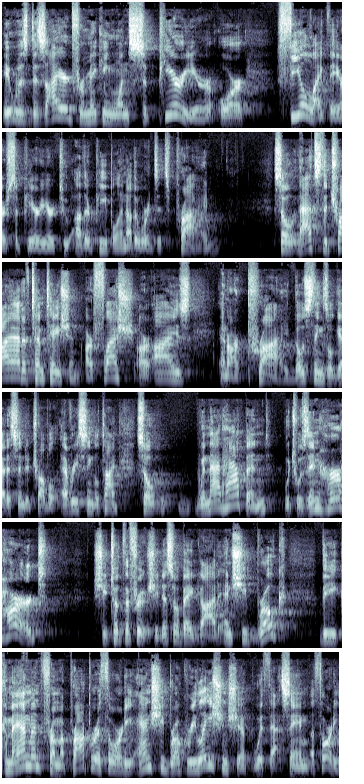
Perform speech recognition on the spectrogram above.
it was desired for making one superior or feel like they are superior to other people. In other words, it's pride. So that's the triad of temptation our flesh, our eyes, and our pride. Those things will get us into trouble every single time. So when that happened, which was in her heart, she took the fruit, she disobeyed God, and she broke the commandment from a proper authority and she broke relationship with that same authority.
